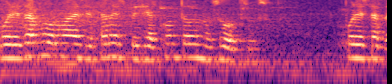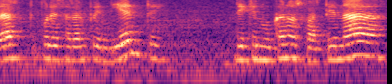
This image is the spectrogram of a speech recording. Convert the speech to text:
por esa forma de ser tan especial con todos nosotros, por estar, por estar al pendiente, de que nunca nos falte nada.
